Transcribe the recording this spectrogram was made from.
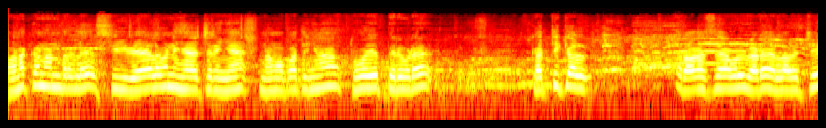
வணக்கம் நண்பர்களே ஸ்ரீ வேலவன் ஹேச்சரிங்க. நம்ம பார்த்தீங்கன்னா தூய பெருவிட கத்திக்கால் ரக சேவல் விடை எல்லாம் வச்சு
